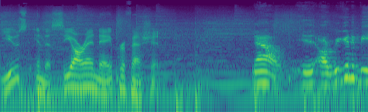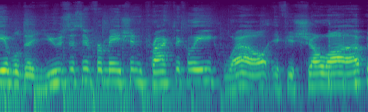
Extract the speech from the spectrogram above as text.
used in the CRNA profession. Now, are we going to be able to use this information practically? Well, if you show up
